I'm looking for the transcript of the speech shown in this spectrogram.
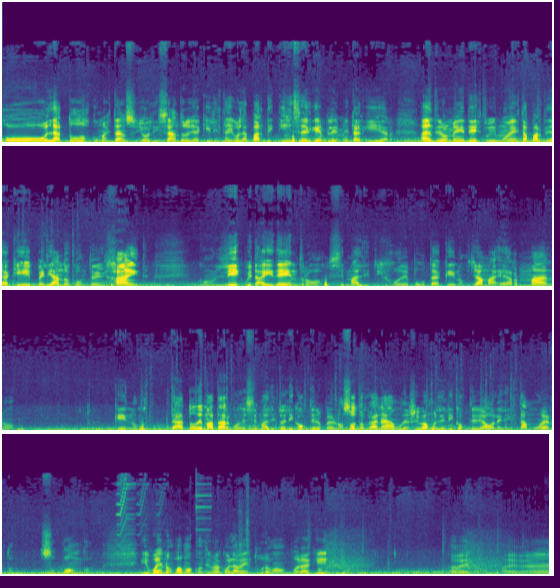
Hola a todos, ¿cómo están? Soy yo, Lisandro, y aquí les traigo la parte 15 del gameplay de Metal Gear. Anteriormente estuvimos en esta parte de aquí peleando contra el Hind, con Liquid ahí dentro, ese maldito hijo de puta que nos llama hermano, que nos trató de matar con ese maldito helicóptero, pero nosotros ganamos, derribamos el helicóptero y ahora él está muerto, supongo. Y bueno, vamos a continuar con la aventura, vamos por aquí. A ver, a ver.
